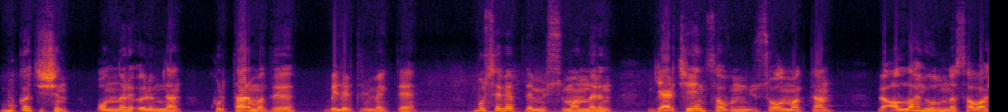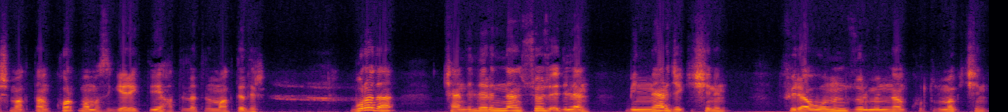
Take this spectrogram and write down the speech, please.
bu kaçışın onları ölümden kurtarmadığı belirtilmekte. Bu sebeple Müslümanların gerçeğin savunucusu olmaktan ve Allah yolunda savaşmaktan korkmaması gerektiği hatırlatılmaktadır. Burada kendilerinden söz edilen binlerce kişinin Firavun'un zulmünden kurtulmak için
